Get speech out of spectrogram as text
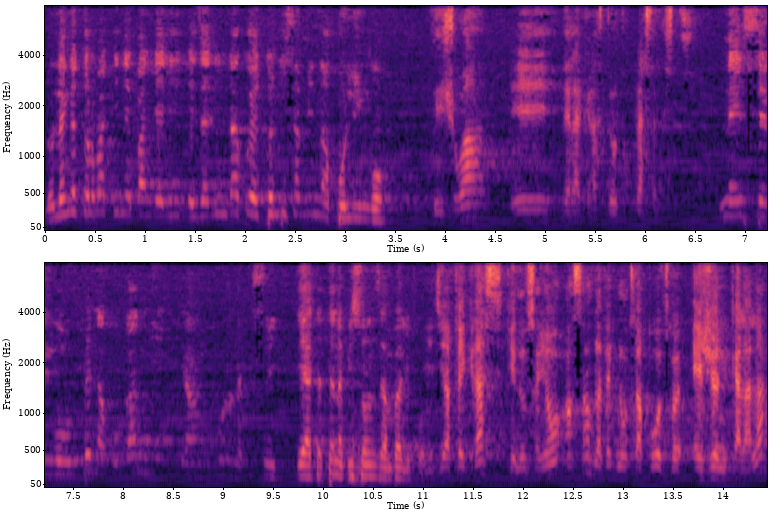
lolenge tolobaki na ebandeli ezali ndako etondisami na bolingo. De joie et de la grâce de notre Père Céleste. Et Dieu a fait grâce que nous soyons ensemble avec notre apôtre eugene kalala.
